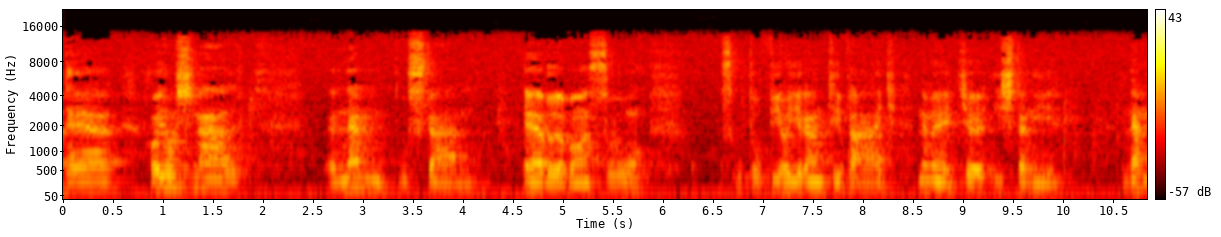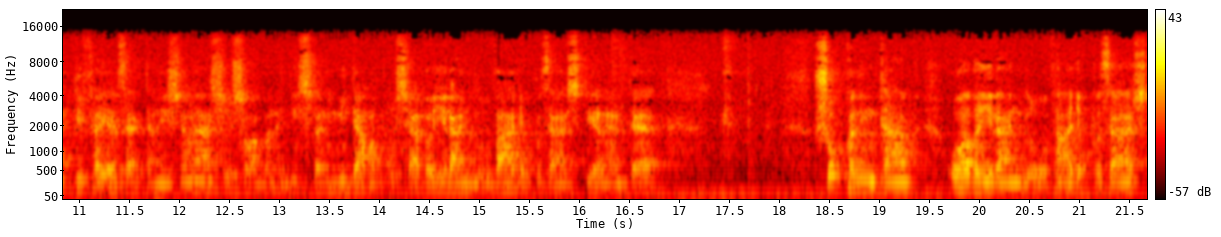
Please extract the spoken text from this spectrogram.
De Hajosnál nem pusztán erről van szó, az utópia iránti vágy nem egy isteni, nem kifejezetten és nem elsősorban egy isteni mindenhatósága irányuló vágyakozást jelentett, sokkal inkább arra irányuló vágyakozást,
